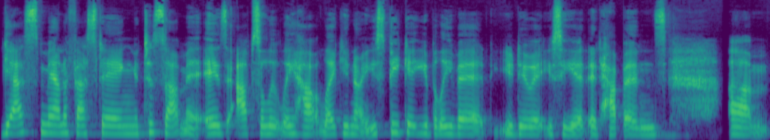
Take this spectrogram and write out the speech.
yes, manifesting to some is absolutely how like you know you speak it, you believe it, you do it, you see it, it happens. Um,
